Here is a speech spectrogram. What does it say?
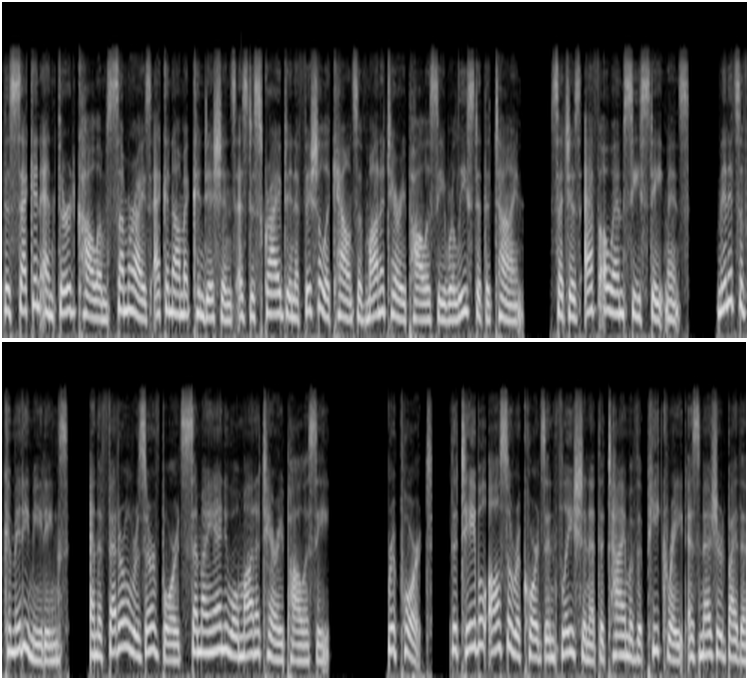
The second and third columns summarize economic conditions as described in official accounts of monetary policy released at the time, such as FOMC statements, minutes of committee meetings, and the Federal Reserve Board's semiannual monetary policy report. The table also records inflation at the time of the peak rate as measured by the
